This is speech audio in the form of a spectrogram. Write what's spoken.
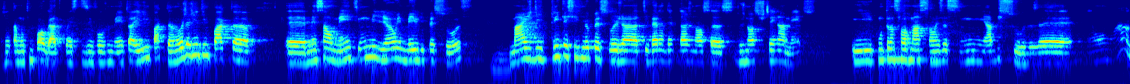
a gente está muito empolgado com esse desenvolvimento aí, impactando. Hoje a gente impacta é, mensalmente um milhão e meio de pessoas Mais de 35 mil pessoas já tiveram dentro das nossas, dos nossos treinamentos e com transformações assim absurdas. É, é, um, ah,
